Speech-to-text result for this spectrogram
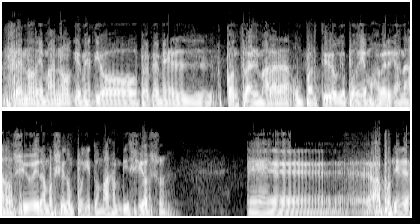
freno de mano que metió Pepe Mel contra el Málaga, un partido que podíamos haber ganado si hubiéramos sido un poquito más ambiciosos eh, a por ir,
